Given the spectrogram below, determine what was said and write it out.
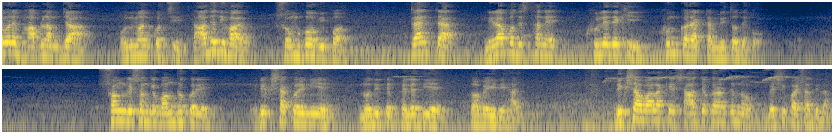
মনে ভাবলাম, যা অনুমান করছি তা যদি হয়, সমূহ বিপদ। ট্র্যাঙ্কটা নিরাপদ স্থানে খুলে দেখি খুন করা একটা মৃতদেহ। সঙ্গে সঙ্গে বন্ধ করে রিক্সা করে নিয়ে নদীতে ফেলে দিয়ে তবেই রেহাই। রিক্সাওয়ালাকে সাহায্য করার জন্য বেশি পয়সা দিলাম।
